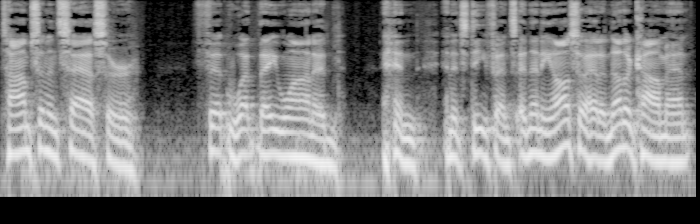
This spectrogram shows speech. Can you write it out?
Thompson and Sasser fit what they wanted and and its defense. And then he also had another comment.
